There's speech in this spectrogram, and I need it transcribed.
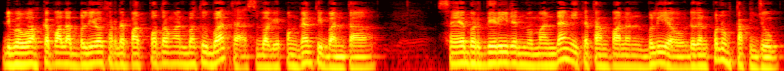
Di bawah kepala beliau terdapat potongan batu bata sebagai pengganti bantal. Saya berdiri dan memandangi ketampanan beliau dengan penuh takjub.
